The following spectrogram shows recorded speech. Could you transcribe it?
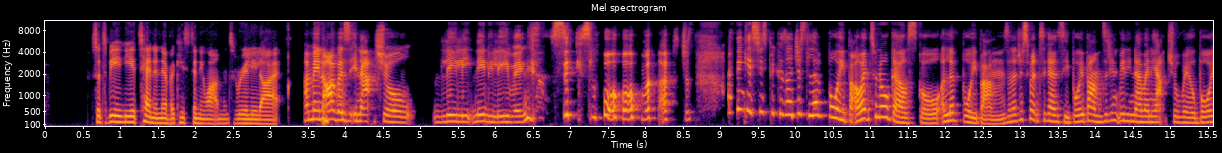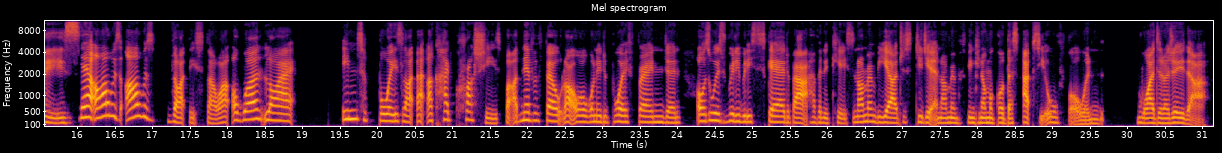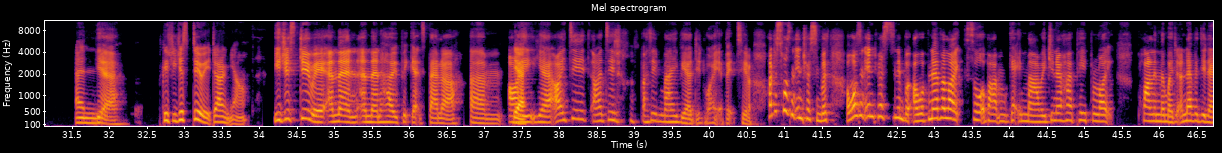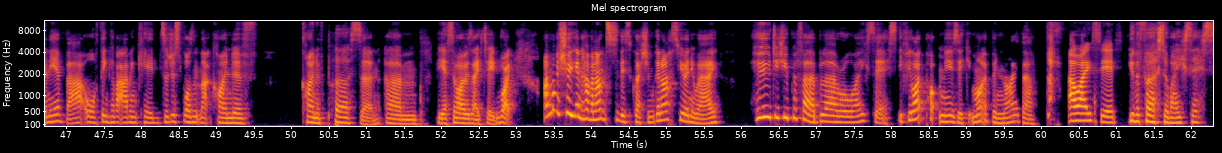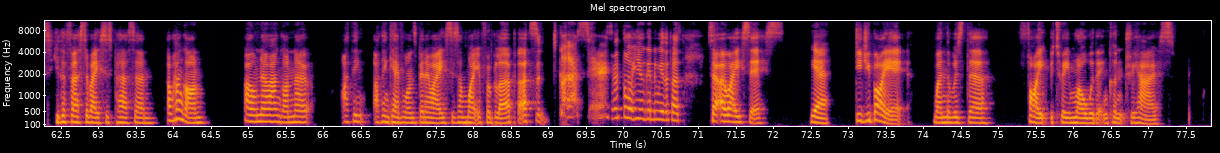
So to be in year 10 and never kissed anyone is really like, I mean, um I was in actual nearly, nearly leaving sixth form. I was just, I think it's just because I just love boy. But I went to an all girls school. I love boy bands, and I just went to go and see boy bands. I didn't really know any actual real boys. Yeah, I was I was like this though. I, I weren't like into boys like that. Like I had crushes, but I'd never felt like oh I wanted a boyfriend and I was always really, really scared about having a kiss. And I remember, yeah, I just did it and I remember thinking, Oh my god, that's absolutely awful and why did I do that? And Yeah. because you just do it, don't you? You just do it and then and then hope it gets better. Um Yeah. i yeah. i did i did i did maybe i did wait a bit too long. I just wasn't interested in but i wasn't interested in but i've never like thought about getting married. You know how people like planning their wedding? I never did any of that or think about having kids. I just wasn't that kind of kind of person. Um yeah so i was 18 right. I'm not sure you're gonna have an answer to this question. I'm gonna ask you anyway who did you prefer blur or oasis if you like pop music it might have been neither Oasis. you're the first Oasis. You're the first Oasis person. Oh, hang on. Oh no, hang on. No, I think I think everyone's been Oasis. I'm waiting for a Blur person. God, serious. I thought you were going to be the first. So Oasis. Yeah. Did you buy it when there was the fight between Roll With It and Country House?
